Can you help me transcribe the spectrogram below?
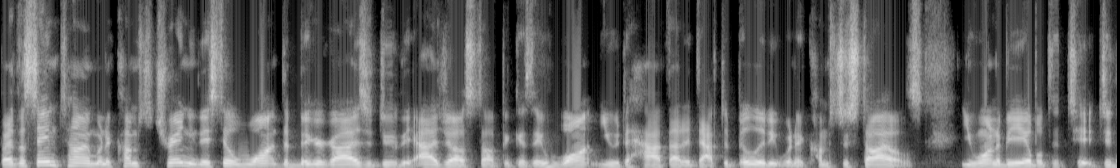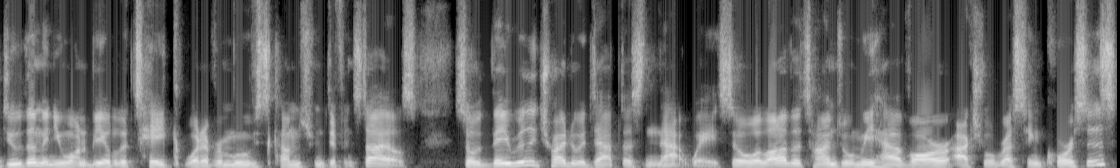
But at the same time when it comes to training they still want the bigger guys to do the agile stuff because they want you to have that adaptability when it comes to styles. You want to be able to, t- to do them and you want to be able to take whatever moves comes from different styles. So they really try to adapt us in that way. So a lot of the times when we have our actual wrestling courses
